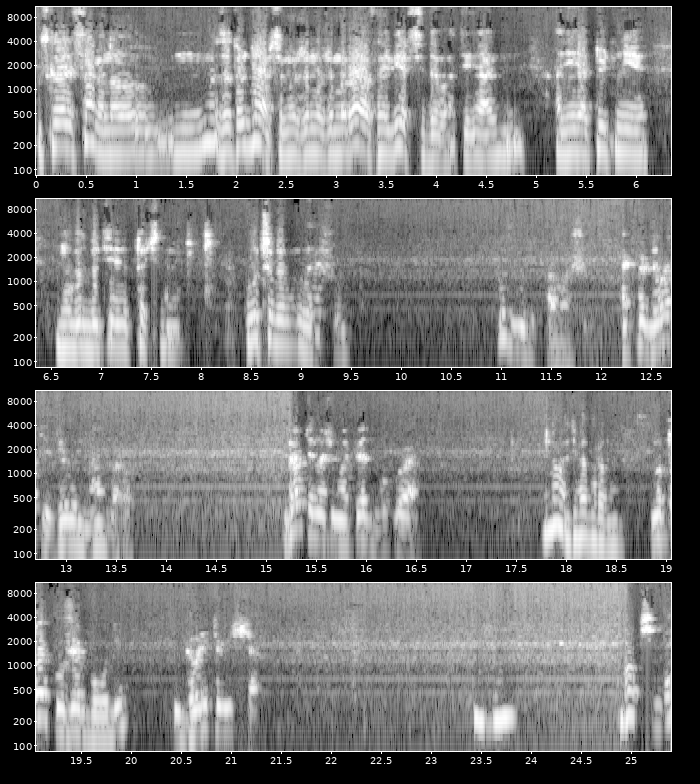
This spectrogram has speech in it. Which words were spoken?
Вы сказали сами, но мы затрудняемся, мы же можем разные версии давать, и они, они отнюдь не могут быть э, точными. Лучше бы вы. Хорошо. Пусть будет по-вашему. А теперь давайте сделаем наоборот. Давайте начнем опять с буквы А. Давайте попробуем. Но только уже будем говорить о вещах. В общем, да?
